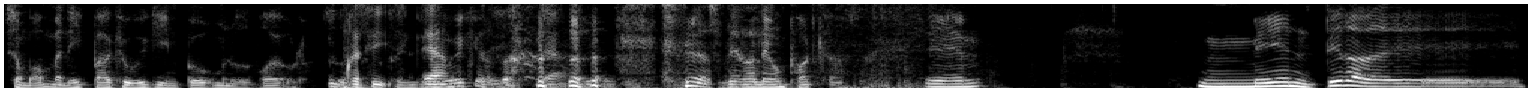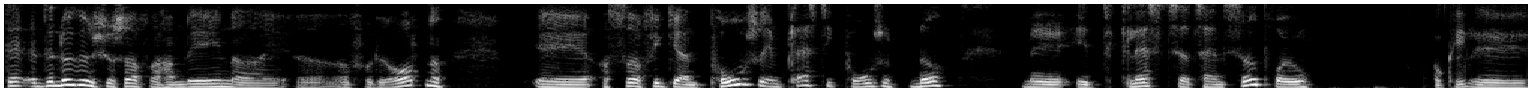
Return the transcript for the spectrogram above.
som om man ikke bare kan udgive en bog med noget vrøvl. Så Præcis, tænker ja, jo ikke, altså. Ja. altså, bliver der lave en podcast. Øhm, men det der, øh, det, det lykkedes jo så for ham det ene at, øh, at få det ordnet. Øh, og så fik jeg en pose, en plastikpose med, med et glas til at tage en sædprøve. Okay. Øh,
